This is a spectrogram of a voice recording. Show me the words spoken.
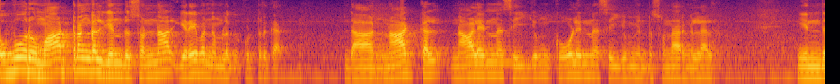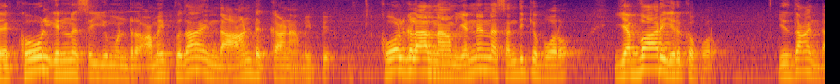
ஒவ்வொரு மாற்றங்கள் என்று சொன்னால் இறைவன் நம்மளுக்கு கொடுத்துருக்கார். இந்த நாட்கள் நாள் என்ன செய்யும் கோள் என்ன செய்யும் என்று சொன்னார்கள்ல இந்த கோள் என்ன செய்யும் என்ற அமைப்பு தான் இந்த ஆண்டுக்கான அமைப்பு. கோள்களால் நாம் என்னென்ன சந்திக்க போகிறோம் எவ்வாறு இருக்க போகிறோம் இதுதான் இந்த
